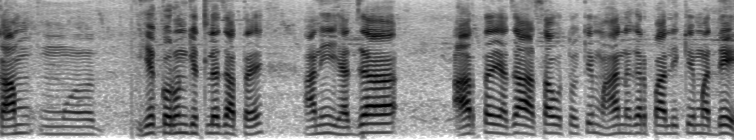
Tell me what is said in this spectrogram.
काम हे करून घेतलं जातं आहे. आणि ह्याचा अर्थ ह्याचा असा होतो की महानगरपालिकेमध्ये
